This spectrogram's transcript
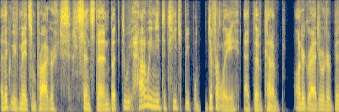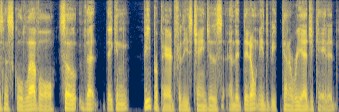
I think we've made some progress since then. But do we, how do we need to teach people differently at the kind of undergraduate or business school level so that they can be prepared for these changes and that they don't need to be kind of re-educated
